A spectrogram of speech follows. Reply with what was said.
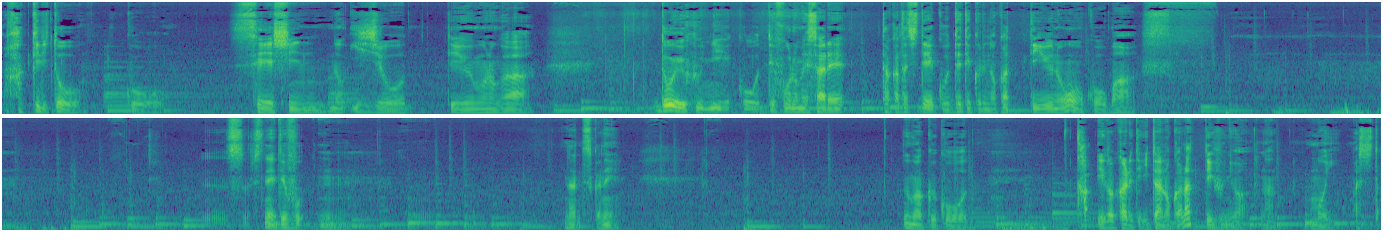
はっきりとこう精神の異常っていうものがどういうふうにこうデフォルメされた形でこう出てくるのかっていうのをこうまあそうですねデフォうん。なんですかね。うまくこうか描かれていたのかなっていうふうにはな思いました。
